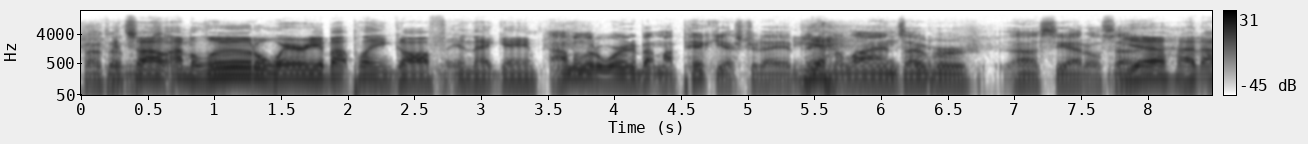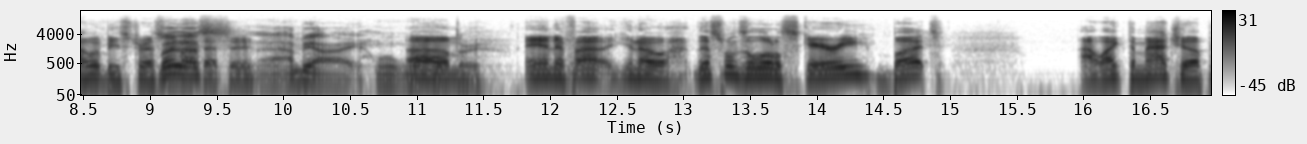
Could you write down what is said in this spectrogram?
both and them. so, I'm a little wary about playing Goff in that game. I'm a little worried about my pick yesterday, picking Yeah. the Lions over uh, Seattle. So yeah, I, I would be stressed but about that too. I'll be all right. We'll, we'll Um, pull through. And if I, you know, this one's a little scary, but I like the matchup,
